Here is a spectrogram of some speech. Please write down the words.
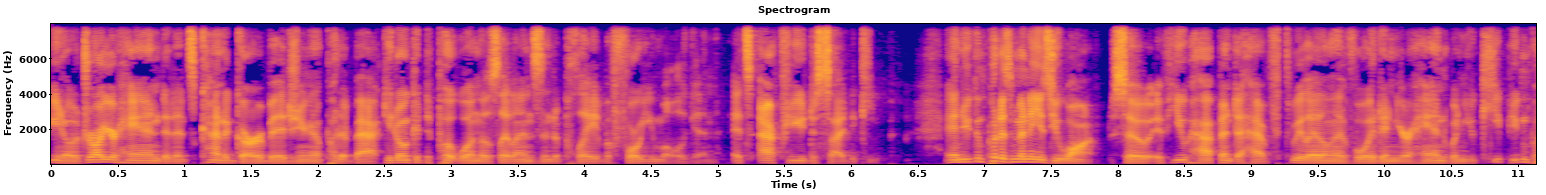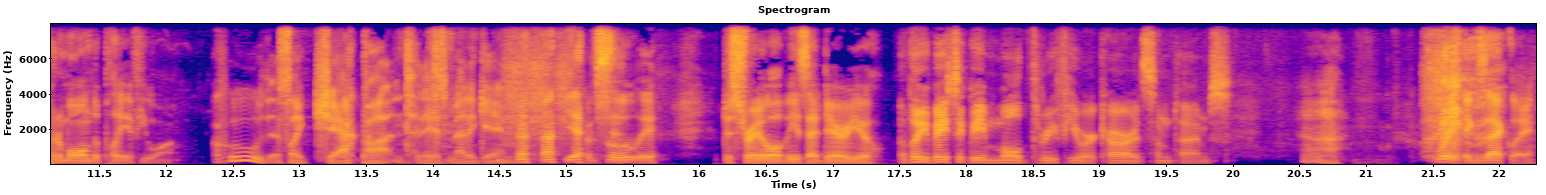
you know draw your hand and it's kind of garbage and you're gonna put it back, you don't get to put one of those ley lines into play before you mulligan. It's after you decide to keep. And you can put as many as you want. So if you happen to have three Leyline of Void in your hand when you keep, you can put them all into play if you want. Ooh, that's like jackpot in today's metagame. yeah, absolutely. Destroy all of these, I dare you. Although you basically mold three fewer cards sometimes. ah, Right, exactly.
